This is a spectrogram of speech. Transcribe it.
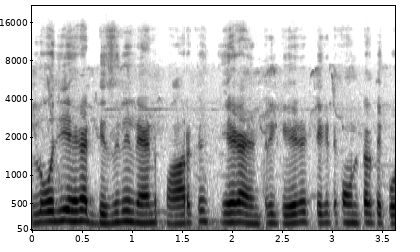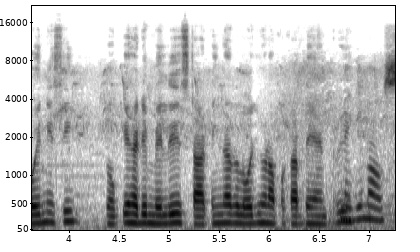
ਲੋ ਜੀ ਹੈਗਾ ਡਿਜ਼ਨੀਲੈਂਡ ਪਾਰਕ ਇਹ ਹੈਗਾ ਐਂਟਰੀ ਗੇਟ ਟਿਕਟ ਕਾਊਂਟਰ ਤੇ ਕੋਈ ਨਹੀਂ ਸੀ ਕਿਉਂਕਿ ਸਾਡੀ ਮੇਲੇ ਦੀ ਸਟਾਰਟਿੰਗ ਆ ਤਾਂ ਲੋ ਜੀ ਹੁਣ ਆਪਾਂ ਕਰਦੇ ਹਾਂ ਐਂਟਰੀ ਮੈਗੀ ਮਾਊਸ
